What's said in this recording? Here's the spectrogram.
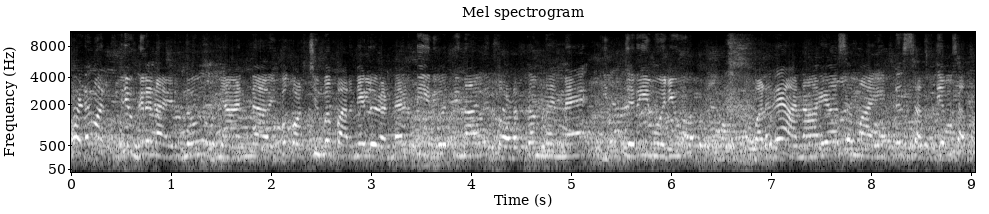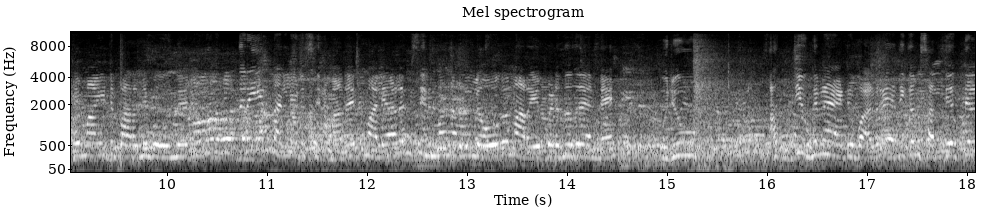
പടം അത്യുഗ്രനായിരുന്നു ഞാൻ ഇപ്പൊ കുറച്ചു മുമ്പ് പറഞ്ഞല്ലോ രണ്ടായിരത്തി ഇരുപത്തിനാല് തുടക്കം തന്നെ ഇത്രയും ഒരു വളരെ അനായാസമായിട്ട് സത്യം സത്യമായിട്ട് പറഞ്ഞു പോകുന്ന ഒരു ഇത്രയും നല്ലൊരു സിനിമ. അതായത് മലയാളം സിനിമ നമ്മൾ ലോകം അറിയപ്പെടുന്നത് തന്നെ ഒരു അത്യുഗ്രനായിട്ട് വളരെയധികം സത്യത്തിൽ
